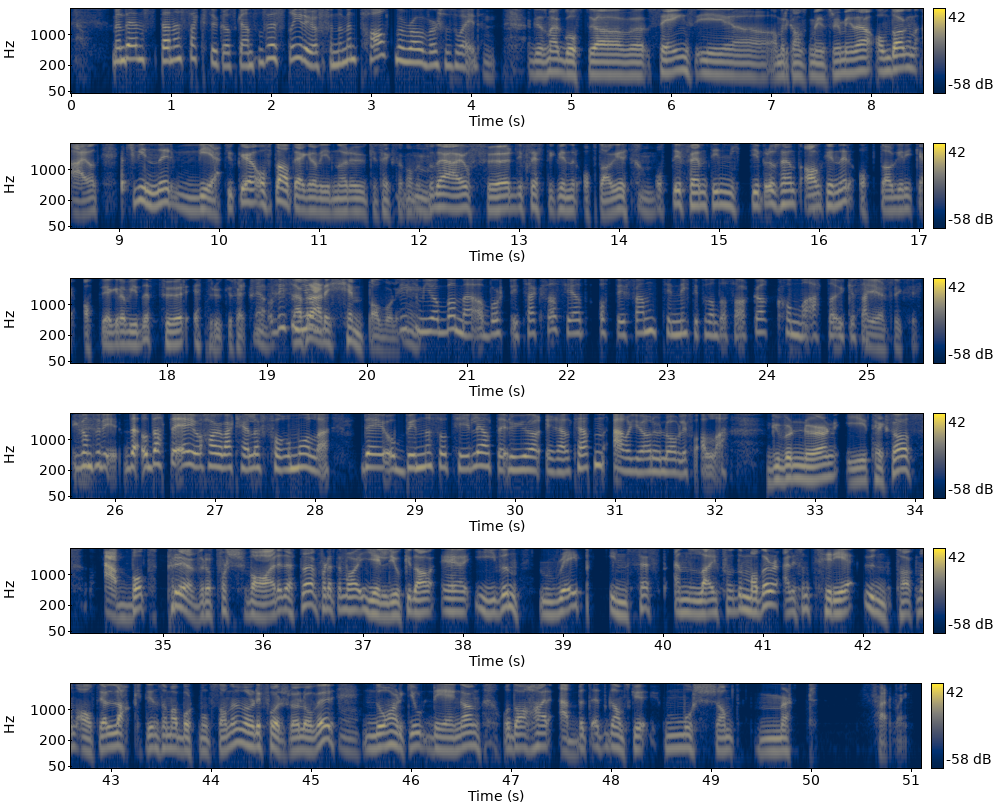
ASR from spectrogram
Men den, denne seksukersgrensen, så det strider jo fundamentalt med Roe versus Wade. Det som er godt av eh, sayings i eh, amerikansk mainstream-media om dagen, er jo at kvinner vet jo ikke ofte at de er gravide når uke seks har kommet. Så det er jo før de fleste kvinner oppdager. 85-90% av kvinner oppdager ikke at de er gravide før etter uke seks. Ja, de Derfor jobber, er det kjempealvorlig. De som jobber med abort i Texas, sier at 85-90% av saker kommer etter uke seks. De, og dette er jo, har jo vært hele formålet. Det er jo å begynne så tidlig at det du gjør i realiteten, er å gjøre det ulovlig for alle. Guvernøren i Texas, Abbott, prøver å forsvare dette, for dette var, gjelder jo ikke da eh, even. Rape, incest and life of the mother er liksom tre unntak man alltid har lagt inn som abortmotstandere når de foreslår lover. Nå har de ikke gjort det engang, og da har Abbott et ganske morsomt, mørkt, fælt poeng.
